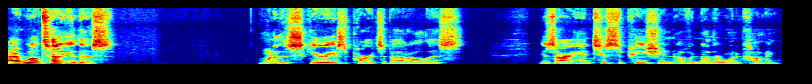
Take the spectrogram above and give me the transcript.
I will tell you this. One of the scariest parts about all this is our anticipation of another one coming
